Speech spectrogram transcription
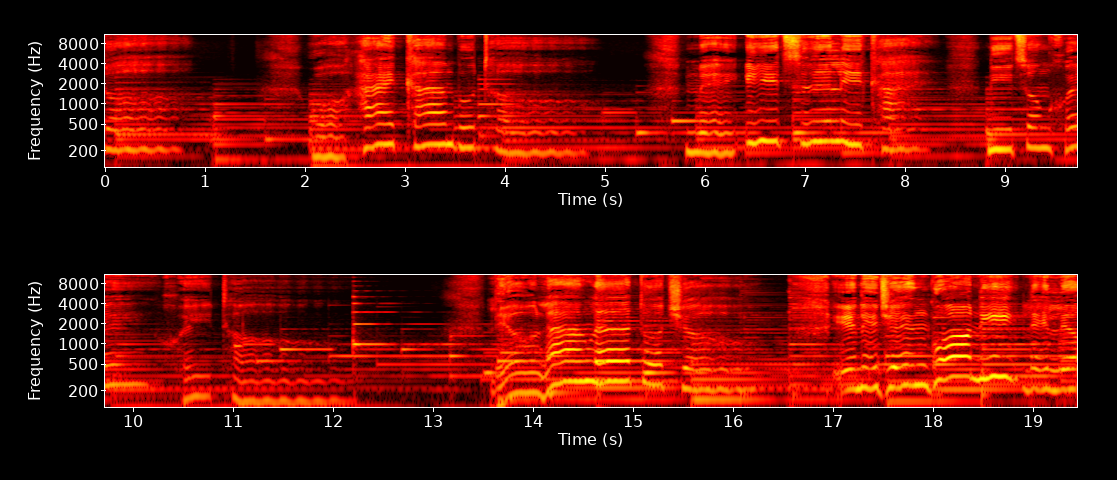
说，我还看不透。每一次离开，你总会回头。流浪了多久，也没见过你泪流。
